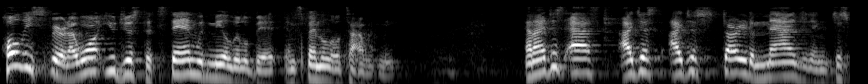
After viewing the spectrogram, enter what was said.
Holy Spirit, I want you just to stand with me a little bit and spend a little time with me. And I just asked, I just, I just started imagining, just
